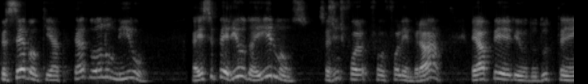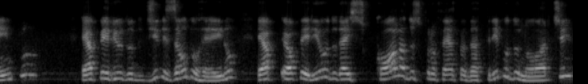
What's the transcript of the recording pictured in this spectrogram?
Percebam que até do ano 1000, é esse período aí, irmãos, se a gente for, for, for lembrar, é o período do templo, é o período de divisão do reino, é, a, é o período da escola dos profetas da tribo do norte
